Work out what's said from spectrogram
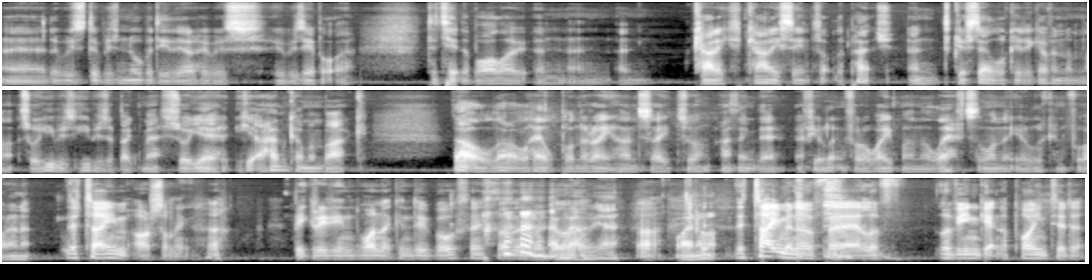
Uh, there was there was nobody there who was who was able to, to take the ball out and, and, and carry carry Saints up the pitch, and Costello could have given them that. So he was he was a big miss. So yeah, he, him coming back. That'll that'll help on the right hand side. So I think that if you're looking for a wide man, the left's the one that you're looking for, isn't it? the time or something. Be greedy and one that can do both. Eh? Well, there we go. Well, yeah. Uh, Why not? The timing of uh, Lev- Levein getting appointed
